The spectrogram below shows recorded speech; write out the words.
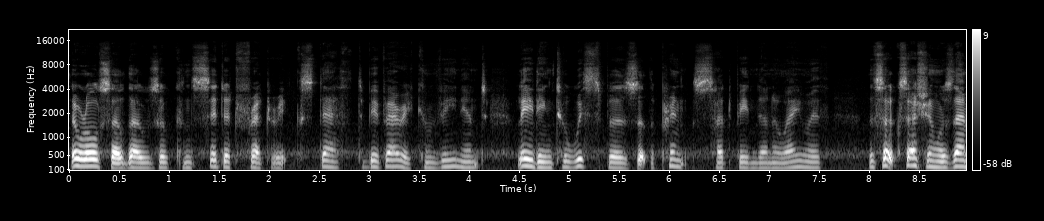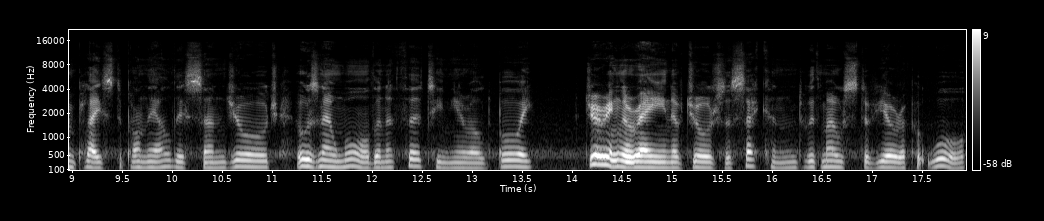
There were also those who considered Frederick's death to be very convenient, leading to whispers that the prince had been done away with. The succession was then placed upon the eldest son, George, who was no more than a thirteen year old boy. During the reign of George II, with most of Europe at war,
